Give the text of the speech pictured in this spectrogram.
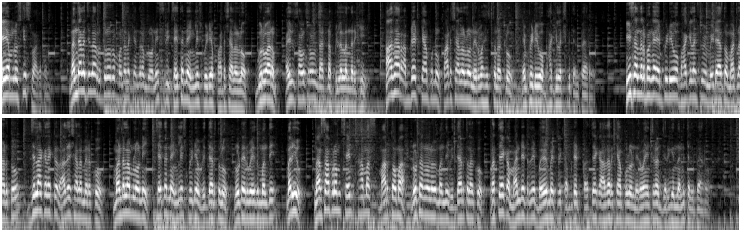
AM న్యూస్కి స్వాగతం. నంద్యాల జిల్లా రుద్రవరం మండల కేంద్రంలోని శ్రీ చైతన్య ఇంగ్లీష్ మీడియం పాఠశాలలో గురువారం ఐదు సంవత్సరాలు దాటిన పిల్లలందరికీ ఆధార్ అప్డేట్ క్యాంపును పాఠశాలలో నిర్వహిస్తున్నట్లు ఎంపీడీఓ భాగ్యలక్ష్మి తెలిపారు. ఈ సందర్భంగా ఎంపీడీఓ భాగ్యలక్ష్మి మీడియాతో మాట్లాడుతూ జిల్లా కలెక్టర్ ఆదేశాల మేరకు మండలంలోని చైతన్య ఇంగ్లీష్ మీడియం విద్యార్థులు నూట ఇరవై ఐదు మంది మరియు నర్సాపురం సెయింట్ థామస్ మార్తోమా నూట నలభై మంది విద్యార్థులకు ప్రత్యేక మాండేటరీ బయోమెట్రిక్ అప్డేట్ ప్రత్యేక ఆధార్ క్యాంపులు నిర్వహించడం జరిగిందని తెలిపారు.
